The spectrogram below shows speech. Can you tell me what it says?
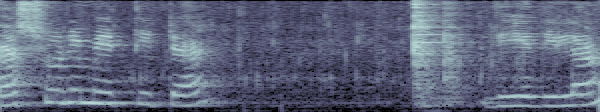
কাসুরি মেথিটা দিয়ে দিলাম।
